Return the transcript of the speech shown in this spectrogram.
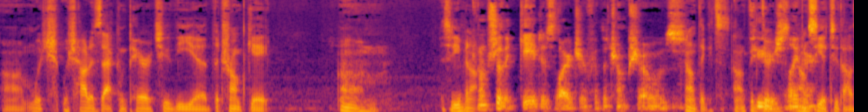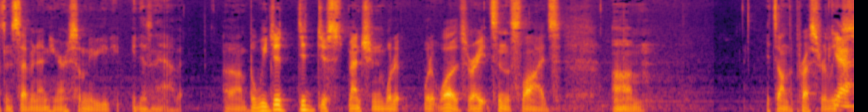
Um, which which how does that compare to the uh, the Trump gate? Um, is it even I'm sure the gate is larger for the Trump shows. I don't think it's. I don't think there's. years I don't see a 2007 in here, so maybe he, doesn't have it. Um, but we did did just mention what it what it was, right? It's in the slides. Um, it's on the press release. Yeah,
